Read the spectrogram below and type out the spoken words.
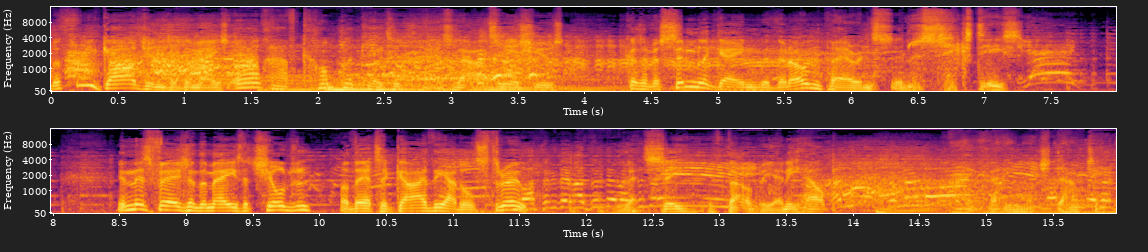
The three guardians of the maze all have complicated personality issues because of a similar game with their own parents in the 60s. In this version of the maze, the children are there to guide the adults through. Let's see if that'll be any help. I very much doubt it.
